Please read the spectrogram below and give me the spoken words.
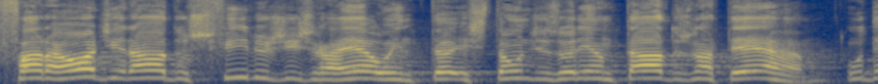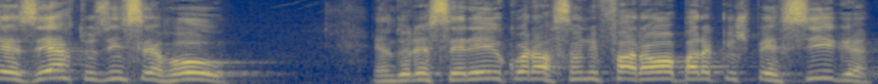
Faraó dirá dos filhos de Israel: então, estão desorientados na terra, o deserto os encerrou. Endurecerei o coração de Faraó para que os persiga,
